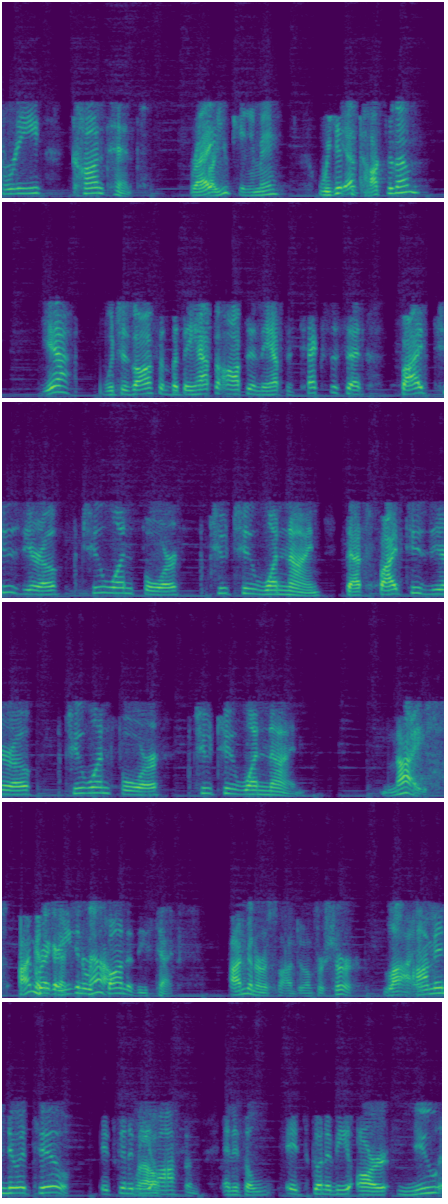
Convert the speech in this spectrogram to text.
free content. Right? Are you kidding me? We get yep. to talk to them? Yeah, which is awesome, but they have to opt in. They have to text us at 520-214-2219. That's 520-214-2219. Nice. I'm Greg, are you going to respond to these texts? I'm going to respond to them for sure. Live. I'm into it too. It's going to well, be awesome. And it's a it's going to be our new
